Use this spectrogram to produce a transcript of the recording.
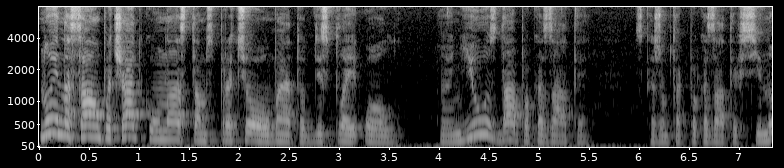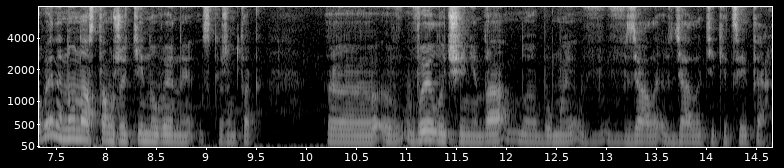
Ну і на самому початку у нас там спрацьовував метод display all news, да, показати, скажімо так, показати всі новини. Ну, у нас там вже ті новини, скажімо так, е, вилучені, да, бо ми взяли, взяли тільки цей тег.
